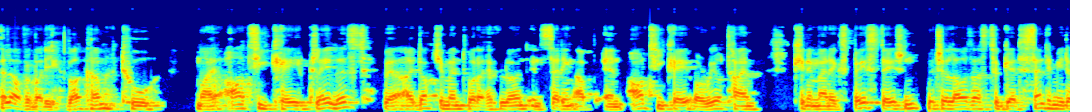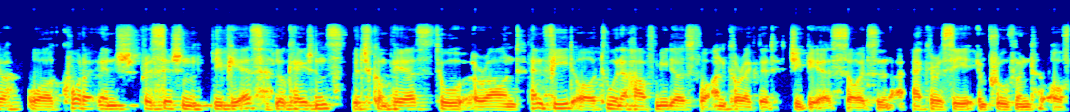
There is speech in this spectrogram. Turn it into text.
Hello, everybody. Welcome to my RTK playlist, where I document what I have learned in setting up an RTK or real-time kinematics base station, which allows us to get centimeter or quarter inch precision GPS locations, which compares to around 10 feet or two and a half meters for uncorrected GPS. So it's an accuracy improvement of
